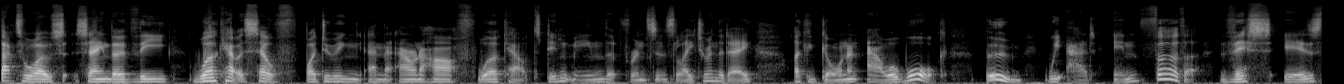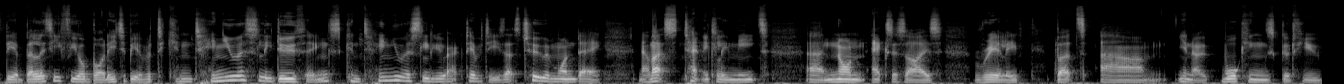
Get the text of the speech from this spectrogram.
Back to what I was saying though, the workout itself, by doing an hour and a half workout, didn't mean that, for instance, later in the day, I could go on an hour walk. Boom, we add in further. This is the ability for your body to be able to continuously do things, continuously do activities. That's two in one day. Now, that's technically neat, uh, non exercise, really, but um, you know, walking's good for you,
